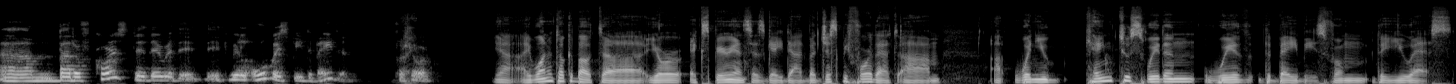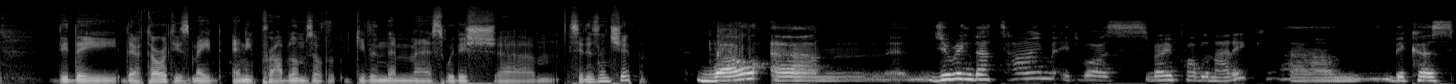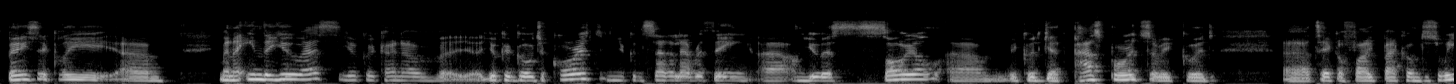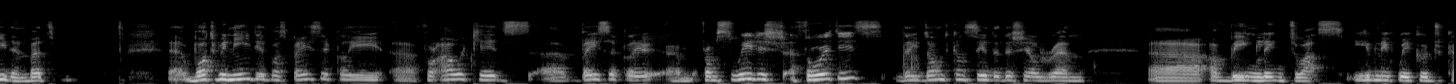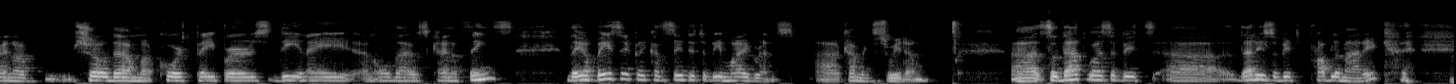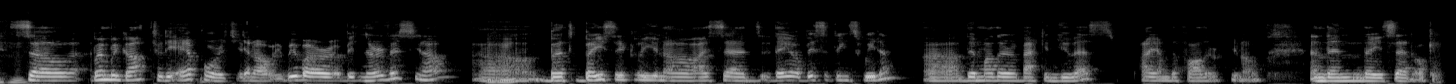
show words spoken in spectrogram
Um, but of course, there, there, it will always be debated for right. sure. Yeah, I want to talk about uh, your experience as gay dad, but just before that, um, uh, when you came to Sweden with the babies from the US, did they the authorities made any problems of giving them uh, Swedish um, citizenship? Well, um, during that time, it was very problematic um, because basically, um, when in the U.S. you could kind of uh, you could go to court and you could settle everything uh, on U.S. soil. Um, we could get passports, so we could uh, take a flight back home to Sweden, but what we needed was basically uh, for our kids, uh, basically um, from Swedish authorities, they don't consider the children uh, of being linked to us, even if we could kind of show them court papers, DNA, and all those kind of things. They are basically considered to be migrants uh, coming to Sweden. Uh, so that was a bit uh, that is a bit problematic mm-hmm. so when we got to the airport you know we were a bit nervous you know uh, mm-hmm. but basically you know i said they are visiting sweden uh, their mother back in us i am the father you know and then they said okay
